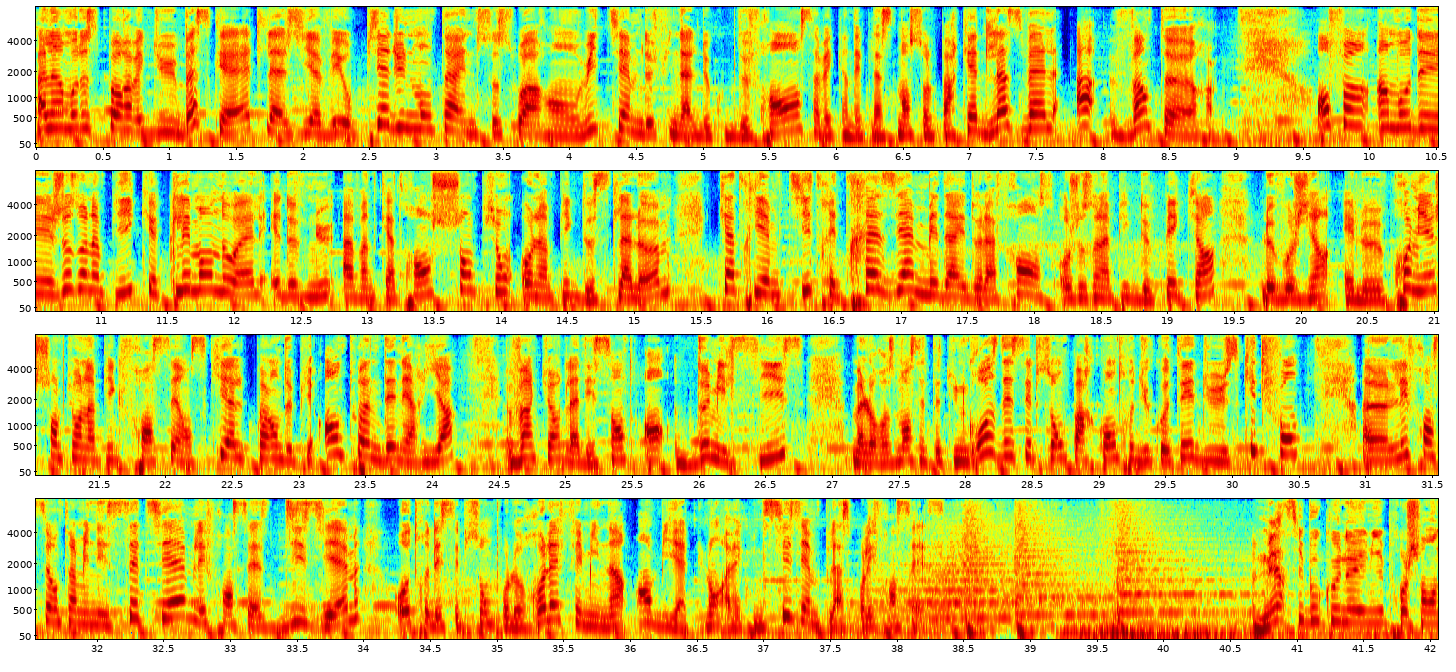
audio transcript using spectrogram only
Allez, un mot de sport avec du basket. La JAV au pied d'une montagne ce soir en huitième de finale de Coupe de France avec un déplacement sur le parquet de Lasvel à 20h. Enfin, un mot des Jeux Olympiques. Clément Noël est devenu à 24 ans champion olympique de slalom. Quatrième titre et treizième médaille de la France aux Jeux Olympiques de Pékin. Le Vosgien est le premier champion olympique français en ski alpin depuis Antoine Deneria, vainqueur de la descente en 2006. Malheureusement, c'était une grosse déception par contre du côté du ski de fond. Euh, les Français ont terminé septième, les Françaises dixième. Autre déception pour le relais féminin en biathlon avec une sixième place pour les Françaises. Merci beaucoup Noémie. Prochain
